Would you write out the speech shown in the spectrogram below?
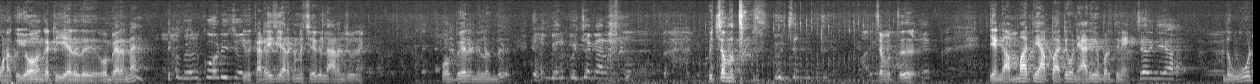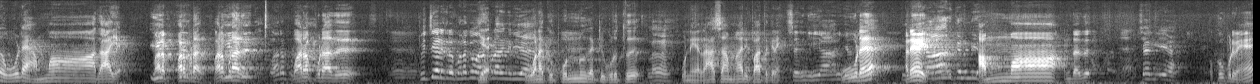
உனக்கு யோகம் கட்டி ஏறுது. உன் பேர் என்ன? என் பேர் இது கடைசியாக இருக்குன்னு செகில் அரைஞ்சு விடுறேன். உன் பேர் நிலந்து? என் பேர் பிச்சைக்காரன். பிச்சமுத்து. பிச்சமுத்து. எங்கள் அம்மாட்டையும் அப்பாட்டையும் உன்னை அறிமுகப்படுத்துவேன். சரிங்கய்யா. இந்த ஊட ஊட அம்மா தாய வர வரக்கூடாது வரக்கூடாது வரக்கூடாது பிச்சை எடுக்கிற பழக்கம் ஏ, வரக்கூடாதுங்கிறியா உனக்கு பொண்ணு கட்டி கொடுத்து உன்னை ராசா மாதிரி பார்த்துக்கிறேன் சரிங்க யாரு? கூட அடே அம்மா அந்த இது. சரிங்கய்யா கூப்பிடுவேன்.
